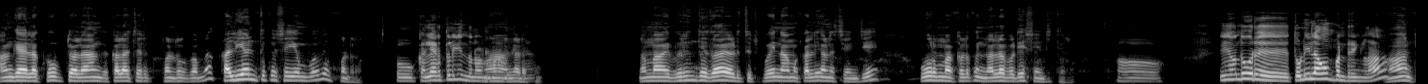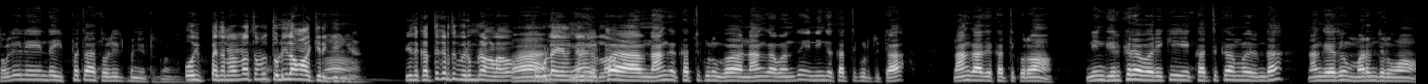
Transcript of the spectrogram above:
அங்கே எல்லாம் கூப்பிட்டாலும் அங்கே கலாச்சாரம் பண்ணுறோம்னா கல்யாணத்துக்கு செய்யும்போது பண்ணுறோம் ஓ கல்யாணத்துலயும் இந்த நடக்கும். நம்ம விருந்து தான் எடுத்துகிட்டு போய் நம்ம கல்யாணம் செஞ்சு ஊர் மக்களுக்கு நல்லபடியாக செஞ்சு தரோம் ஓ இது வந்து ஒரு தொழிலாவும் பண்றீங்களா? ஆ தொழில் இந்த இப்போ தான் தொழில் பண்ணிட்டு இருக்காங்க. ஓ இப்ப இந்த நடனத்தை வந்து தொழிலாவும் ஆக்கியிருக்கீங்க. இதை ஆ, இப்ப உள்ள நாங்கள் கற்றுக் கொடுங்க நாங்கள் வந்து நீங்கள் கற்றுக் கொடுத்துட்டா நாங்கள் அதை கற்றுக்குறோம் நீங்கள் இருக்கிற வரைக்கும் கற்றுக்காம இருந்தால் நாங்கள் எதுவும் மறந்துடுவோம்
